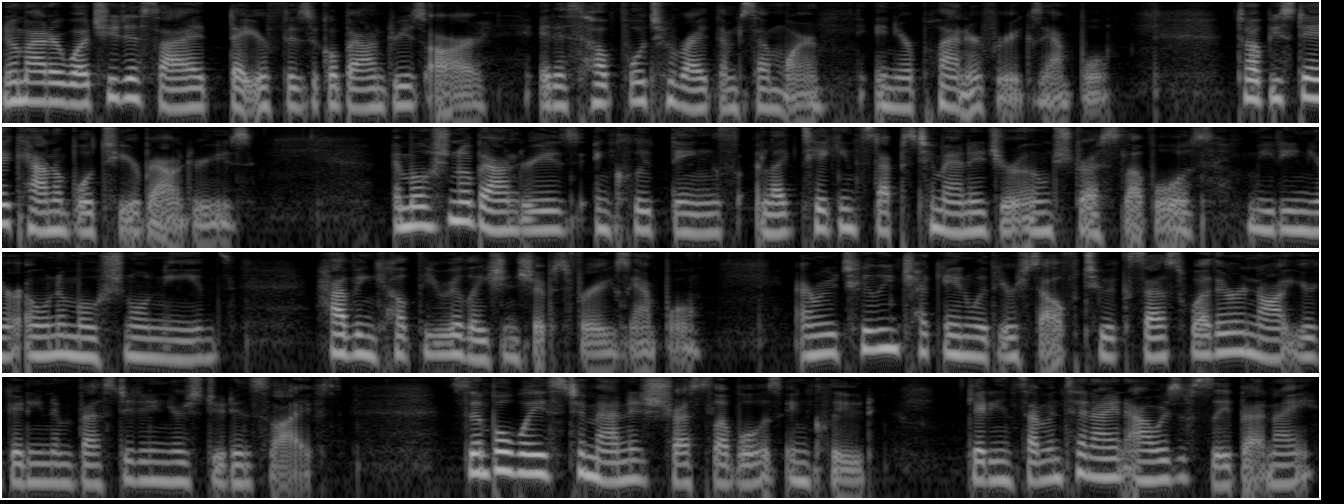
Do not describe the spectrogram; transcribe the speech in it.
No matter what you decide that your physical boundaries are, it is helpful to write them somewhere, in your planner, for example, to help you stay accountable to your boundaries. Emotional boundaries include things like taking steps to manage your own stress levels, meeting your own emotional needs, having healthy relationships, for example, and routinely check in with yourself to assess whether or not you're getting invested in your students' lives. Simple ways to manage stress levels include getting seven to nine hours of sleep at night,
